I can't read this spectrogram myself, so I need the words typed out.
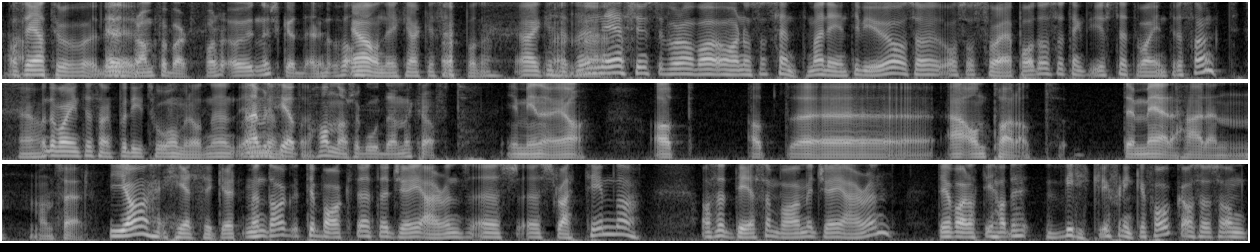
Altså jeg tror det, Er det framførbart underskudd eller noe sånt? Jeg aner ikke, jeg har ikke sett på det. Jeg har ikke sett det. men jeg synes det var, var, noen som sendte meg det intervjuet, og så, og så, så jeg på det, og så tenkte jeg just dette var interessant. Ja. Og det var interessant på de to områdene. Jeg, jeg vil si at han har så god dømmekraft, i mine øyne, at, at uh, jeg antar at det er mer her enn man ser. Ja, helt sikkert. Men da tilbake til dette J. Aarons uh, Strat-team, da. Altså Det som var med Jay Aaron, det var at de hadde virkelig flinke folk. altså som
